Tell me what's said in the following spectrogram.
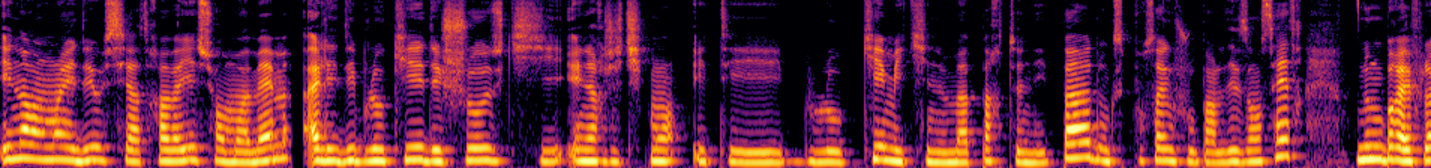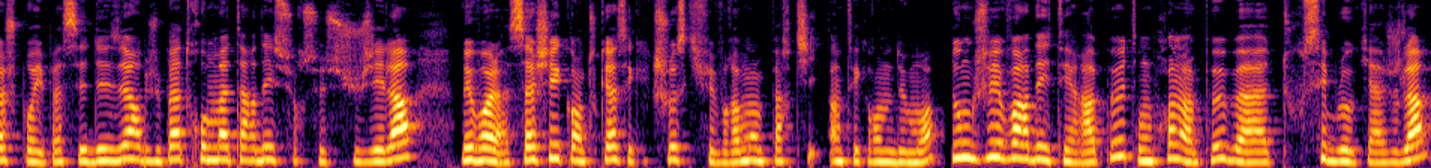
énormément aidé aussi à travailler sur moi-même, à les débloquer des choses qui énergétiquement étaient bloquées mais qui ne m'appartenaient pas. Donc c'est pour ça que je vous parle des ancêtres. Donc bref, là je pourrais passer des heures. Je vais pas trop m'attarder sur ce sujet-là, mais voilà, sachez qu'en tout cas c'est quelque chose qui fait vraiment partie intégrante de moi. Donc je vais voir des thérapeutes, comprendre un peu bah, tous ces blocages-là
